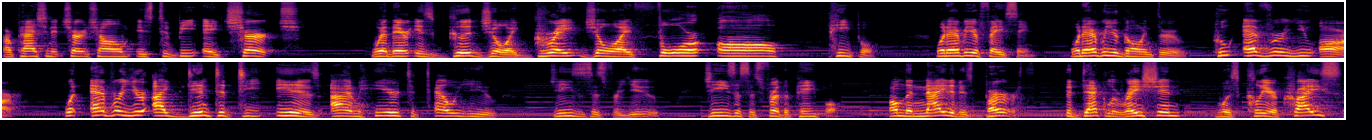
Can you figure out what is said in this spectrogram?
Our passionate church home is to be a church where there is good joy, great joy for all people. Whatever you're facing, whatever you're going through, whoever you are, whatever your identity is, I am here to tell you Jesus is for you. Jesus is for the people. On the night of his birth, the declaration was clear Christ,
